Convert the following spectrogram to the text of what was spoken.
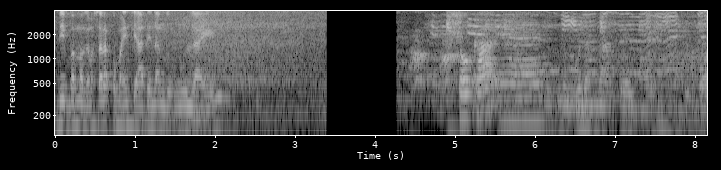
Di ba mag masarap kumain si ate ng gulay? So kain, ito yung ulam natin. Ito.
